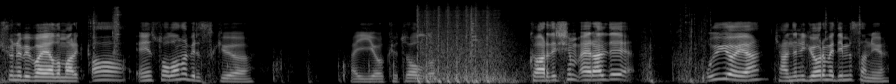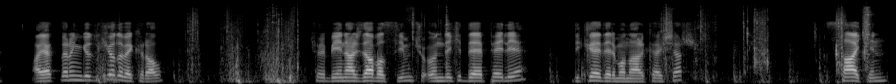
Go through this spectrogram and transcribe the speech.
Şunu bir bayalım ark. Aa en solana biri sıkıyor. Ay o kötü oldu. Kardeşim herhalde uyuyor ya. Kendini görmediğimi sanıyor. Ayakların gözüküyor da be kral. Şöyle bir enerji daha basayım. Şu öndeki DP'li. Dikkat edelim ona arkadaşlar. Sakin.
